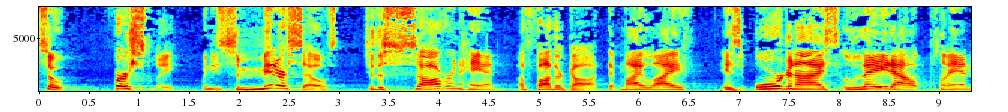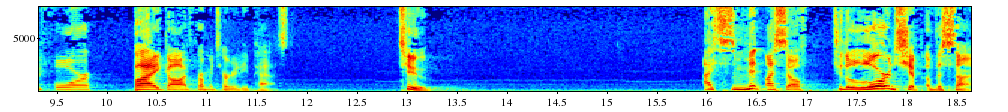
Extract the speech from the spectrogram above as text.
So, firstly, we need to submit ourselves to the sovereign hand of Father God, that my life is organized, laid out, planned for by God from eternity past. Two, I submit myself to the lordship of the Son.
